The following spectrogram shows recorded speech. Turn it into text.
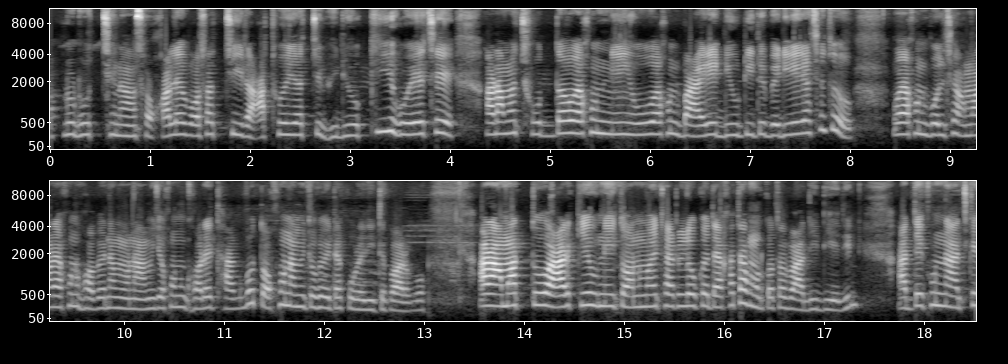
আপলোড হচ্ছে না। সকালে বসাচ্ছি, রাত হয়ে যাচ্ছে ভিডিও কি হয়েছে? আর আমার ছোদ্দাও এখন নেই। ও এখন বাইরে ডিউটিতে বেরিয়ে গেছে তো। ও এখন বলছে, আমার এখন হবে না মনে আমি যখন ঘরে থাকব, তখন আমি তোকে এটা করে দিতে পারব। আর আমার তো আর কেউ নেই, তন্ময় থাকলে ওকে দেখাতাম, ওর কথা বাদই দিয়ে দিন। আর দেখুন না, আজকে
